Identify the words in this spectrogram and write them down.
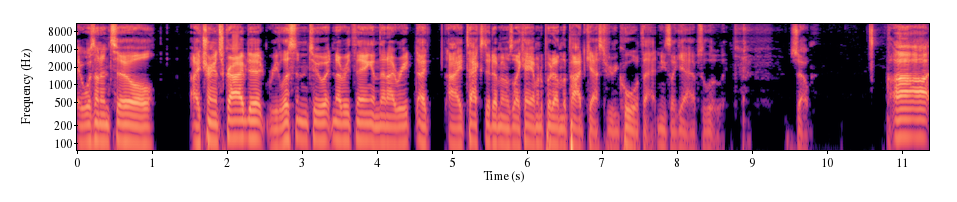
it wasn't until I transcribed it, re-listened to it, and everything, and then I re I I texted him and was like, "Hey, I'm to put it on the podcast if you're cool with that," and he's like, "Yeah, absolutely." So, uh,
